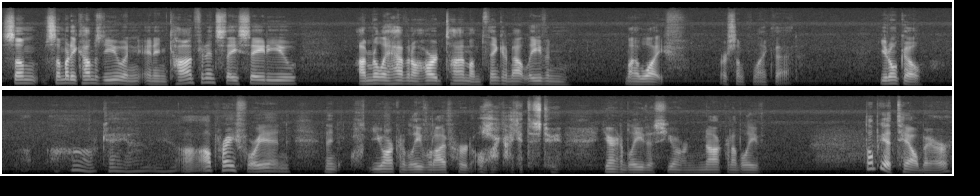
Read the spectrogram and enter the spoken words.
some somebody comes to you and, and in confidence they say to you, I'm really having a hard time, I'm thinking about leaving my wife, or something like that. You don't go, oh, okay, I'll pray for you, and, then oh, you aren't going to believe what I've heard. Oh, I got to get this to you. You're not going to believe this. You are not going to believe don't be a talebearer.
